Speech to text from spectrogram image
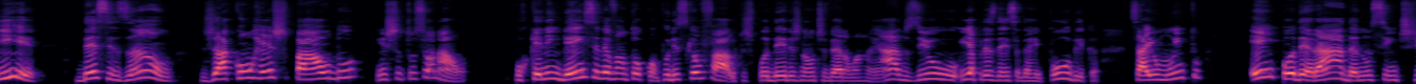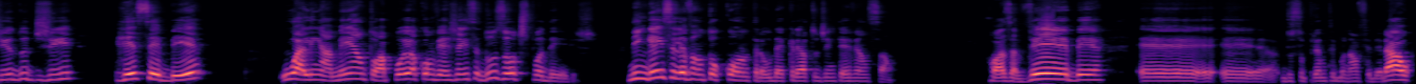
e decisão já com respaldo institucional. Porque ninguém se levantou. Por isso que eu falo que os poderes não tiveram arranhados e, o, e a presidência da República saiu muito empoderada no sentido de receber o alinhamento, o apoio, a convergência dos outros poderes. Ninguém se levantou contra o decreto de intervenção. Rosa Weber, é, é, do Supremo Tribunal Federal,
